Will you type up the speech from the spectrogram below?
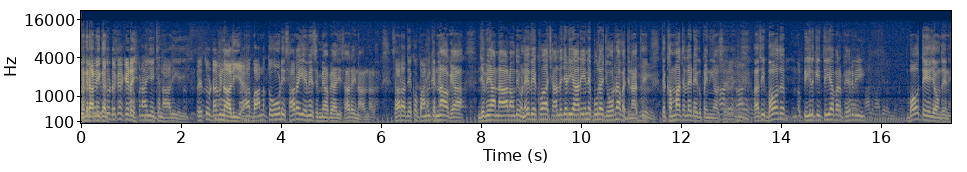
ਨਿਗਰਾਨੀ ਕਰ ਤੁਹਾਡਾ ਘਰ ਕਿਹੜਾ ਹੈ? ਆਪਣਾ ਜੀ ਇੱਥੇ ਨਾਲ ਹੀ ਹੈ ਜੀ। ਇਹ ਤੁਹਾਡਾ ਵੀ ਨਾਲ ਹੀ ਆ ਆ ਬੰਨ ਤੋੜ ਹੀ ਸਾਰਾ ਹੀ ਐਵੇਂ ਸਿੰਮਿਆ ਪਿਆ ਜੀ ਸਾਰਾ ਹੀ ਨਾਲ ਨਾਲ। ਸਾਰਾ ਦੇਖੋ ਪਾਣੀ ਕਿੰਨਾ ਹੋ ਗਿਆ। ਜਿਵੇਂ ਆ ਨਾਲ ਆਉਂਦੇ ਹੁਣੇ ਵੇਖੋ ਆ ਛੱਲ ਜਿਹੜੀ ਆ ਰਹੀ ਇਹਨੇ ਪੂਰੇ ਜ਼ੋਰ ਨਾਲ ਵੱਜਣਾ ਇੱਥੇ ਤੇ ਖੰਮਾ ਥੱਲੇ ਡਿੱਗ ਪੈਂਦੀਆਂ ਉਸ ਵੇਲੇ। ਅਸੀਂ ਬਹੁਤ ਅਪੀਲ ਕੀਤੀ ਆ ਪਰ ਫਿਰ ਵੀ ਬਹੁਤ ਤੇਜ਼ ਆਉਂਦੇ ਨੇ।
